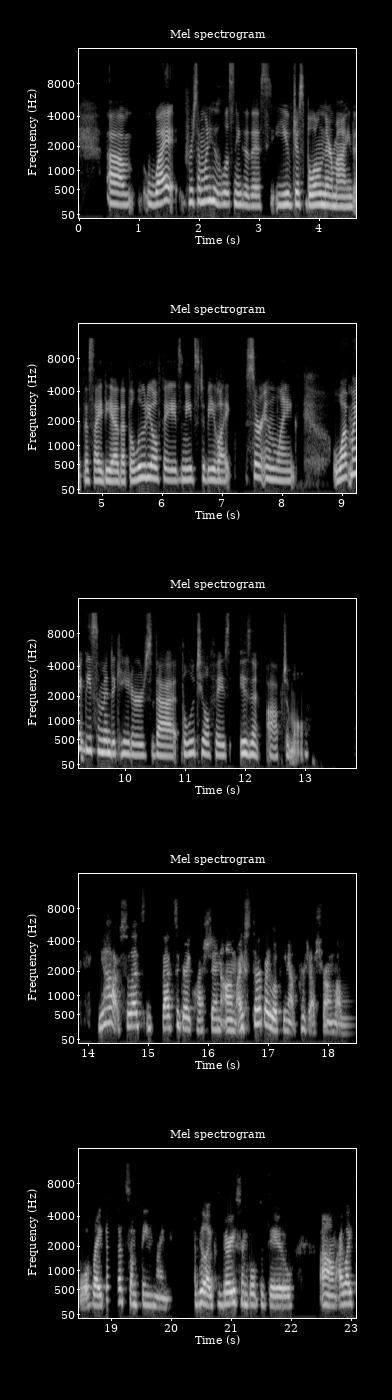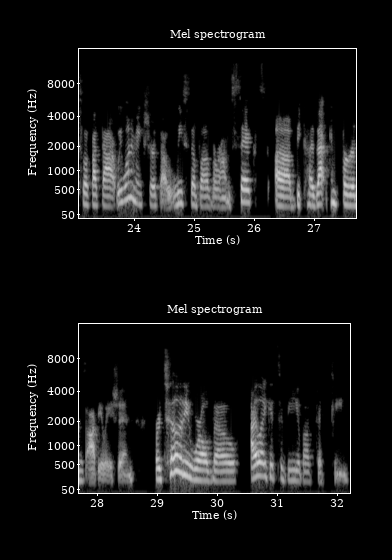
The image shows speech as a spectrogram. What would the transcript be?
Um, what for someone who's listening to this, you've just blown their mind with this idea that the luteal phase needs to be like certain length what might be some indicators that the luteal phase isn't optimal? Yeah, so that's that's a great question. Um, I start by looking at progesterone levels, right? That's something like I feel like it's very simple to do. Um, I like to look at that. We want to make sure it's at least above around six, uh, because that confirms ovulation. Fertility world, though, I like it to be above 15.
